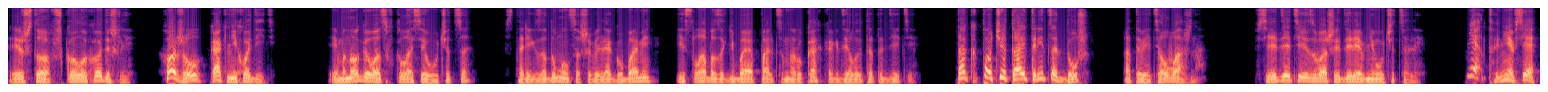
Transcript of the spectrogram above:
«И что, в школу ходишь ли?» «Хожу, как не ходить?» «И много вас в классе учатся?» Старик задумался, шевеля губами и слабо загибая пальцы на руках, как делают это дети. «Так почитай тридцать душ», — ответил важно. «Все дети из вашей деревни учатся ли?» «Нет, не все.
